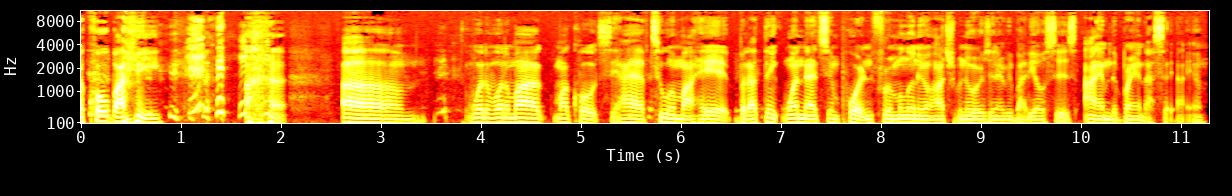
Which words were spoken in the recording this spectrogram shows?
a quote by me. um, one of one of my my quotes. I have two in my head, but I think one that's important for millennial entrepreneurs and everybody else is "I am the brand I say I am."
